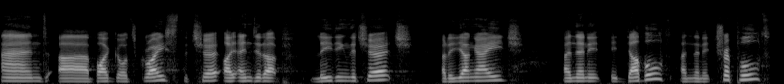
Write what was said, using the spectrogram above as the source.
And uh, by God's grace, the church, I ended up leading the church at a young age. And then it, it doubled, and then it tripled,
